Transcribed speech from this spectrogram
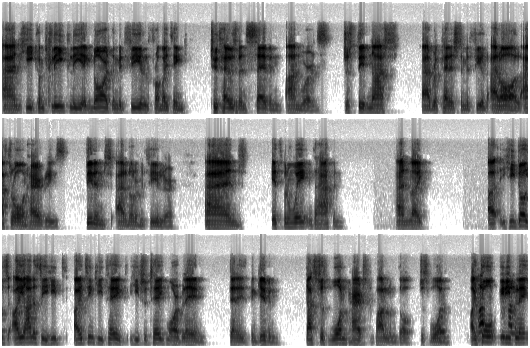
and he completely ignored the midfield from I think 2007 onwards. Just did not uh, replenish the midfield at all after Owen Hargreaves. Didn't add another midfielder, and it's been waiting to happen. And like uh, he does. I honestly, he, I think he take he should take more blame than he's been given. That's just one part of the problem, though. Just one. I don't really blame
